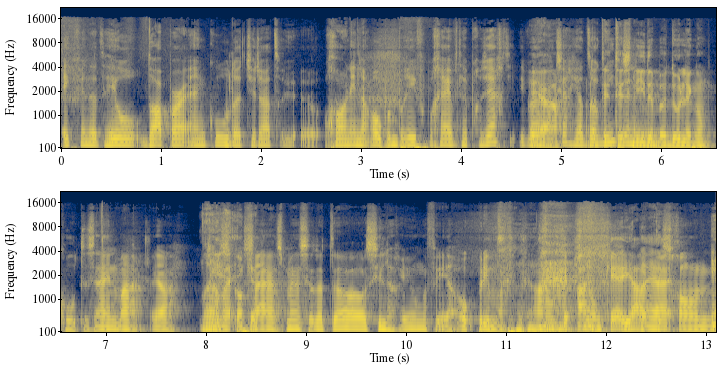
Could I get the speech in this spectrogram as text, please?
ik vind het heel dapper en cool dat je dat eh, gewoon in een open brief op een gegeven moment hebt gezegd. Ja, ik zeg, je had het ook het, niet het is niet de bedoeling om cool te zijn, maar ja. Nou, zoals maar ik al ik heb- zei, als mensen dat, oh, zielige jongen vinden, ja, ook prima. I don't care. I don't care. Ja, Nou ja, het is gewoon, ja.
